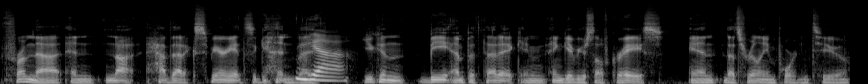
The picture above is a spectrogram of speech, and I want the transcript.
from that and not have that experience again. But Yeah. you can be empathetic and, and give yourself grace. And that's really important too.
